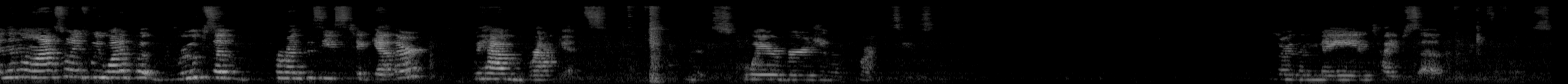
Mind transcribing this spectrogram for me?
And then the last one, if we want to put groups of parentheses together, we have brackets. The square version of parentheses. Those are the main types of grouping symbols.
